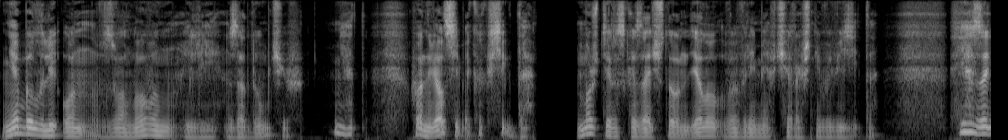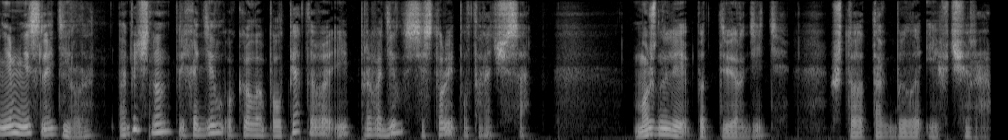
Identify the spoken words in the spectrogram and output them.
Не был ли он взволнован или задумчив? — Нет, он вел себя как всегда. Можете рассказать, что он делал во время вчерашнего визита? Я за ним не следила. Обычно он приходил около полпятого и проводил с сестрой полтора часа. Можно ли подтвердить, что так было и вчера?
